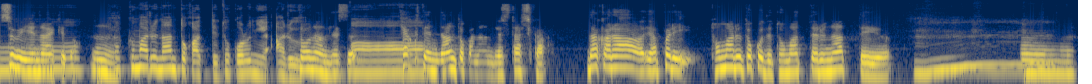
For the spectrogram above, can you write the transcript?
すぐ言えないけど。うん、100丸なんとかってところにある。そうなんです。100点なんとかなんです、確か。だから、やっぱり止まるとこで止まってるなっていう。うんうん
